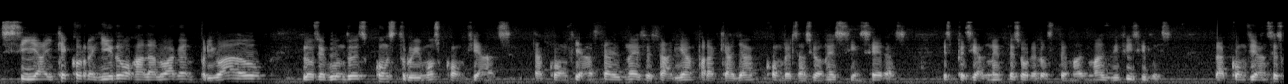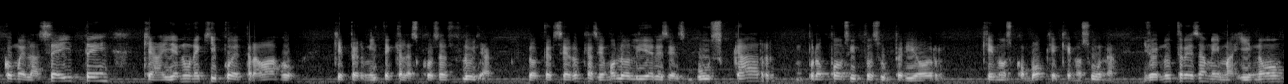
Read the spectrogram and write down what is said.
si hay que corregir, ojalá lo haga en privado. Lo segundo es construimos confianza. La confianza es necesaria para que haya conversaciones sinceras, especialmente sobre los temas más difíciles. La confianza es como el aceite que hay en un equipo de trabajo que permite que las cosas fluyan. Lo tercero que hacemos los líderes es buscar un propósito superior que nos convoque, que nos una. Yo en Nutresa me imagino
